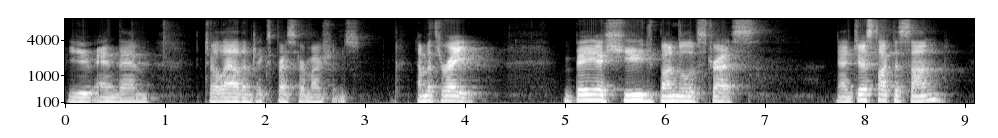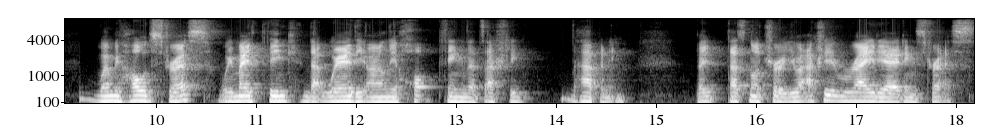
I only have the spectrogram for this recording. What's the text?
you and them to allow them to express their emotions. Number three, be a huge bundle of stress. Now, just like the sun, when we hold stress, we may think that we're the only hot thing that's actually happening. But that's not true. You're actually radiating stress,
